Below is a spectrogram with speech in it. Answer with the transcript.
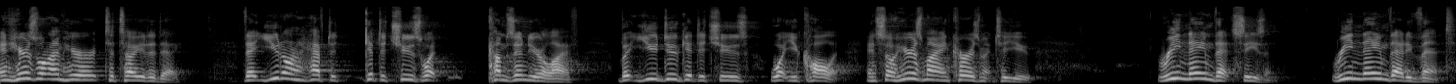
And here's what I'm here to tell you today that you don't have to get to choose what comes into your life, but you do get to choose what you call it. And so here's my encouragement to you rename that season, rename that event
